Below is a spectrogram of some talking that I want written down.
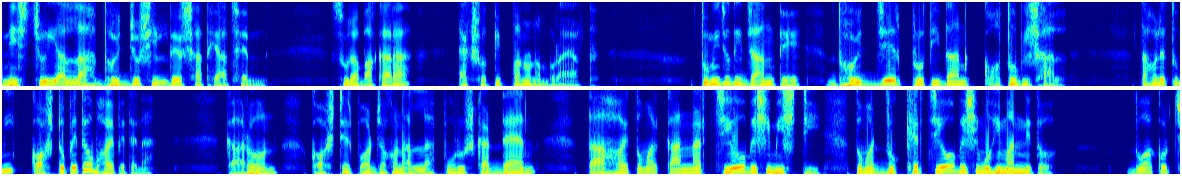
নিশ্চয়ই আল্লাহ ধৈর্যশীলদের সাথে আছেন। সুরা বাকারা, একশো তিপ্পান্ন নম্বর আয়াত। তুমি যদি জানতে ধৈর্যের প্রতিদান কত বিশাল, তাহলে তুমি কষ্ট পেতেও ভয় পেতে না। কারণ কষ্টের পর যখন আল্লাহ পুরস্কার দেন, তা হয় তোমার কান্নার চেয়েও বেশি মিষ্টি, তোমার দুঃখের চেয়েও বেশি মহিমান্বিত। দোয়া করছ,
